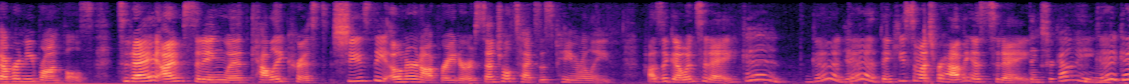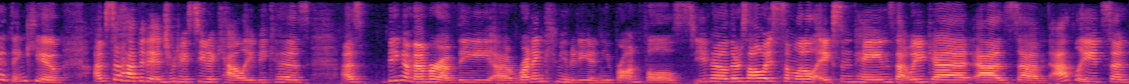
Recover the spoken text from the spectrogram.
Discover New Braunfels. Today I'm sitting with Cali Christ. She's the owner and operator of Central Texas Pain Relief. How's it going today? Good. Good, Yeah. good. Thank you so much for having us today. Thanks for coming. Good, good. Thank you. I'm so happy to introduce you to Cali because as being a member of the uh, running community in New Braunfels, you know, there's always some little aches and pains that we get as um, athletes and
